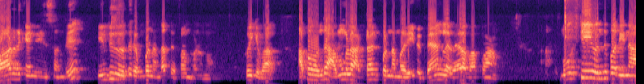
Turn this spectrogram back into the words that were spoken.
பார்டர் கேண்டிடேட்ஸ் வந்து இன்டர்வியூ வந்து ரொம்ப நல்லா பெர்ஃபார்ம் பண்ணணும். ஓகேவா அப்போ வந்து அவங்கள அட்ராக்ட் பண்ண மாதிரி இப்போ பேங்க்ல வேலை பார்க்கலாம். மோஸ்ட்லி வந்து பார்த்தீங்கன்னா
